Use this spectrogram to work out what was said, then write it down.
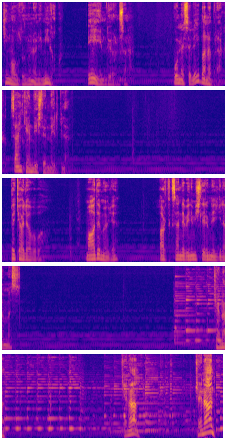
kim olduğunun önemi yok. İyiyim diyorum sana. Bu meseleyi bana bırak. Sen kendi işlerine ilgilen. Pekala baba. Madem öyle, artık sen de benim işlerimle ilgilenmezsin. Kenan. Kenan. Kenan.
